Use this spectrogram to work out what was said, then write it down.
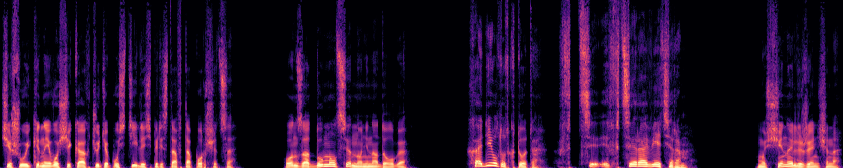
Чешуйки на его щеках чуть опустились, перестав топорщиться. Он задумался, но ненадолго. «Ходил тут кто-то. В вчера вечером». «Мужчина или женщина?»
